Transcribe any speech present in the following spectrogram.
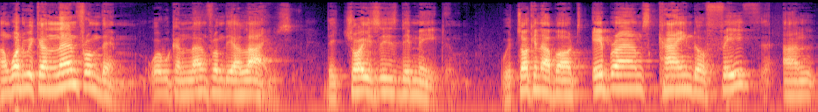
and what we can learn from them, what we can learn from their lives the choices they made. We're talking about Abraham's kind of faith and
